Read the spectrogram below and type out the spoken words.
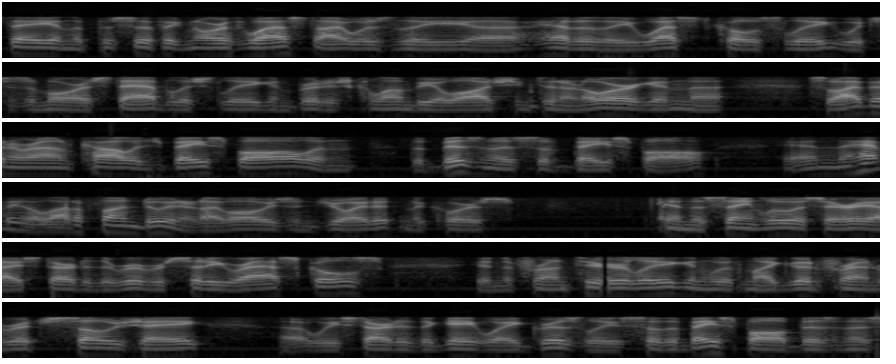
stay in the Pacific Northwest, I was the uh, head of the West Coast League, which is a more established league in British Columbia, Washington, and Oregon. Uh, so I've been around college baseball and the business of baseball, and having a lot of fun doing it. I've always enjoyed it, and of course, in the St. Louis area, I started the River City Rascals in the Frontier League, and with my good friend Rich Sauget, uh, we started the Gateway Grizzlies. So the baseball business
